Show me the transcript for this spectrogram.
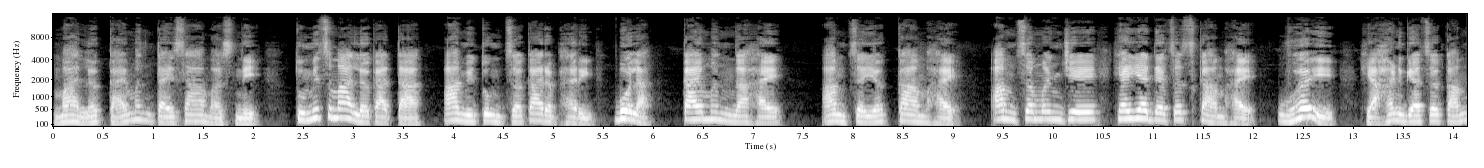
मालक काय म्हणतायसा आम्हासनी तुम्हीच मालक आता. आम्ही तुमचं कारभारी. बोला काय म्हणणं हाय? आमचं एक काम हाय. आमचं म्हणजे ह्या यद्याचंच काम हाय. व्हय ह्या हणग्याचं काम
